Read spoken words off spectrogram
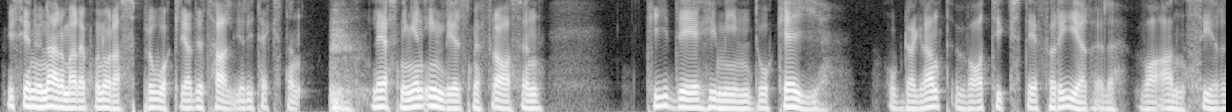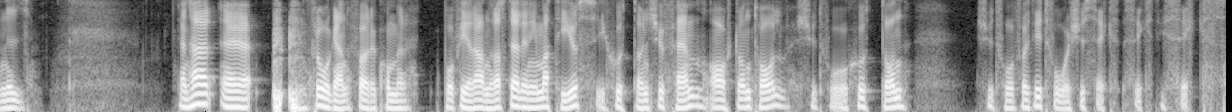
Vi ser nu närmare på några språkliga detaljer i texten. Läsningen inleds med frasen Tide hymin dokei ordagrant Vad tycks det för er? Eller vad anser ni? Den här eh, frågan förekommer på flera andra ställen i Matteus i 17.25, 18.12, 22.17, 22.42 och 26.66.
